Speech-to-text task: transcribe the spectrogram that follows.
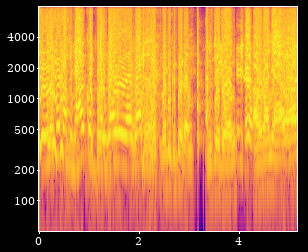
dulu gua masih ngangkut pulang jauh ya kan Berarti gede dong. Gede dong. Auranya kan.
